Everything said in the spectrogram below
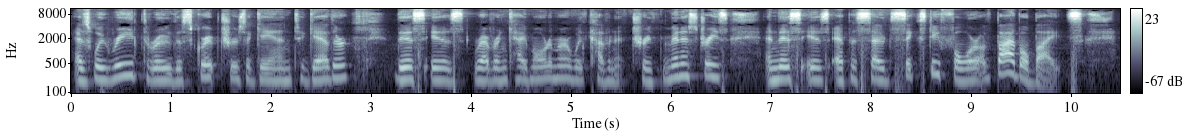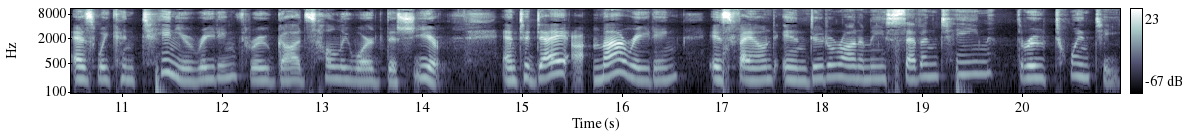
as we read through the scriptures again together. This is Reverend K. Mortimer with Covenant Truth Ministries, and this is episode 64 of Bible Bites as we continue reading through God's holy word this year. And today, uh, my reading is found in Deuteronomy 17 through 20.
